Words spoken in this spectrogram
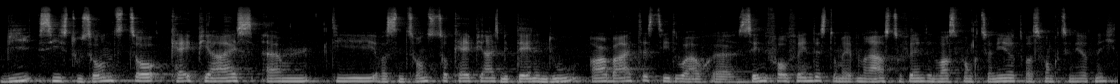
Wie siehst du sonst so KPIs, ähm, die, was sind sonst so KPIs, mit denen du arbeitest, die du auch äh, sinnvoll findest, um eben herauszufinden, was funktioniert, was funktioniert nicht?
